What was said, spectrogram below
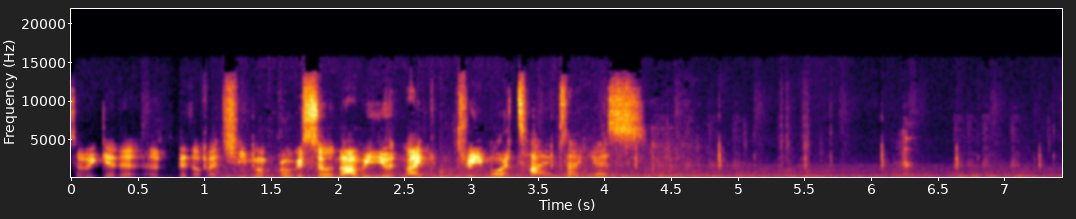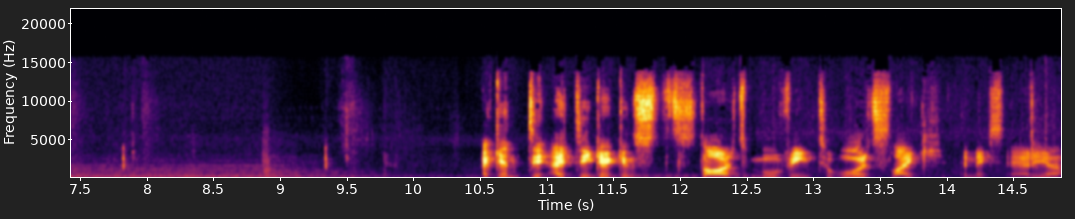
So we get a, a bit of achievement progress. So now we do it like three more times, I guess. I can. I think I can start moving towards like the next area.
